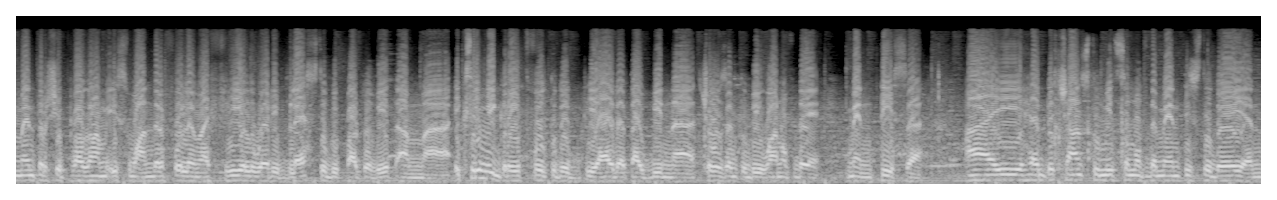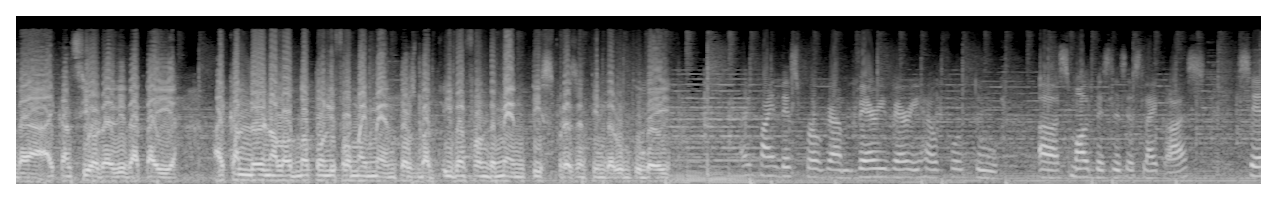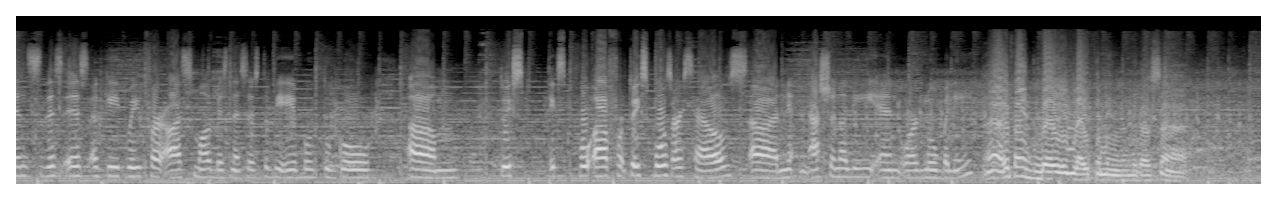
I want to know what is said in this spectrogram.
mentorship program is wonderful and I feel very blessed to be part of it. I'm uh, extremely grateful to the DTI that I've been uh, chosen to be one of the mentees. Uh, I had the chance to meet some of the mentees today and uh, I can see already that I, I can learn a lot not only from my mentors but even from the mentees present in the room today. I find this program very, very helpful to uh, small businesses like us since this is a gateway for us small businesses to be able to go um, to, ex expo uh, for, to expose ourselves uh, na- nationally and or globally. Uh, I find it very enlightening because uh,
